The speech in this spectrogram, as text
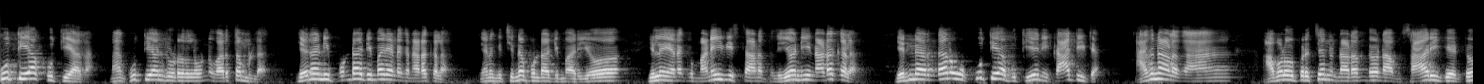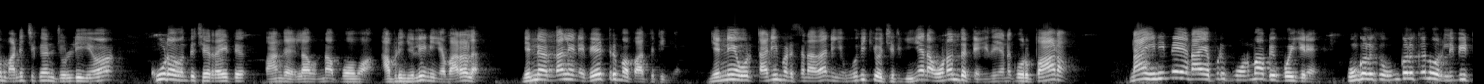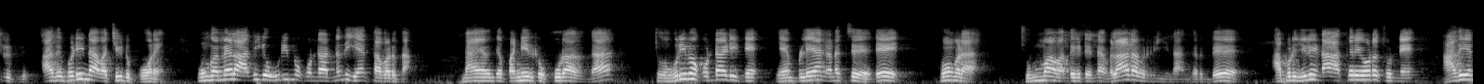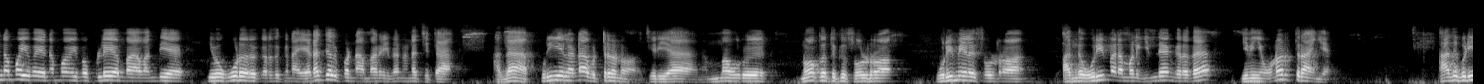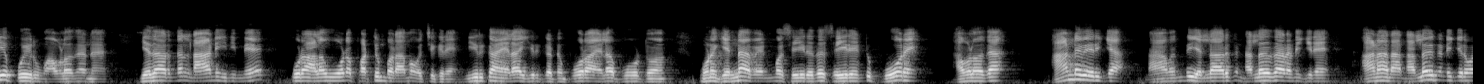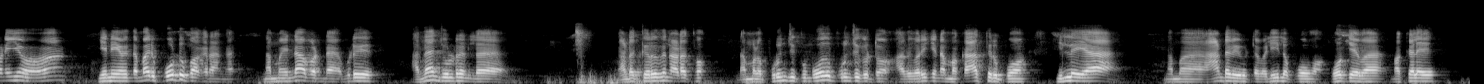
கூத்தியா கூத்தியா தான் நான் கூத்தியான்னு சொல்கிறதுல ஒன்றும் வருத்தம் இல்லை. ஏன்னா நீ பொண்டாட்டி மாதிரி எனக்கு நடக்கலை. எனக்கு சின்ன பொண்டாட்டி மாதிரியோ இல்லை எனக்கு மனைவி ஸ்தானத்துலேயோ நீ நடக்கலை. என்ன இருந்தாலும் உன் கூத்தியா புத்தியை நீ காட்டிட்ட. அதனால தான் அவ்வளோ பிரச்சனை நடந்தோம் நான் சாரி கேட்டும் மன்னிச்சுக்கன்னு சொல்லியும் கூட வந்து சரி ரைட்டு வாங்க எல்லாம் ஒன்றா போவோம் அப்படின்னு சொல்லி நீங்கள் வரலை. என்ன இருந்தாலும் என்னை வேற்றுமை பார்த்துட்டீங்க. என்னைய ஒரு தனி மனுஷனாக தான் நீங்கள் ஒதுக்கி வச்சுருக்கீங்க. நான் உணர்ந்துட்டேன். இது எனக்கு ஒரு பாடம். நான் இனிமே நான் எப்படி போகணுமோ அப்படி போய்க்கிறேன். உங்களுக்கு உங்களுக்குன்னு ஒரு லிமிட் இருக்குது அதுபடி நான் வச்சுக்கிட்டு போகிறேன் உங்கள் மேலே அதிக உரிமை கொண்டாடினது ஏன் தவறு தான் நான் இங்கே பண்ணியிருக்க கூடாது தான் உரிமை கொண்டாடிட்டேன். என் பிள்ளையா நினச்சி டேய் போங்கடா. சும்மா வந்துக்கிட்டு என்ன விளையாட வர்றீங்களா அங்கேருந்து? அப்படின்னு சொல்லி நான் அக்கறையோட சொன்னேன். அது என்னமோ இவ என்னமோ இவ பிள்ளைய வந்து இவ கூட இருக்கிறதுக்கு நான் இடைஞ்சல் பண்ண மாதிரி இவன் நினைச்சிட்டா. அதான் புரியலைன்னா விட்டுறணும் சரியா? நம்ம ஒரு நோக்கத்துக்கு சொல்றோம் உரிமையில சொல்றோம். அந்த உரிமை நம்மளுக்கு இல்லைங்கிறத இவங்க உணர்த்துறாங்க. அதுபடியே போயிடுவோம் அவ்வளோதானே எதா இருந்தாலும் நானும் இனிமே ஒரு அளவோட பட்டும் படாமல் வச்சுக்கிறேன். இருக்காங்களா இருக்கட்டும் போகிறாங்களா போகட்டும். உனக்கு என்ன வேணுமோ செய்கிறத செய்கிறேன்ட்டு போகிறேன் அவ்வளோதான் ஆண்டவே இருக்கேன். நான் வந்து எல்லாருக்கும் நல்லது தான் நினைக்கிறேன். ஆனால் நான் நல்லது நினைக்கிறவனையும் என்னை இந்த மாதிரி போட்டு பார்க்குறாங்க. நம்ம என்ன பண்ண? விடு. அதான் சொல்கிறேன்ல நடக்கிறது நடக்கும். நம்மளை புரிஞ்சுக்கும் போது புரிஞ்சுக்கட்டும். அது வரைக்கும் நம்ம காத்திருப்போம். இல்லையா? நம்ம ஆண்டவை விட்ட வழியில் போவோம். ஓகேவா மக்களே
